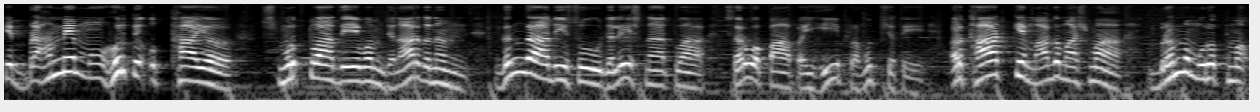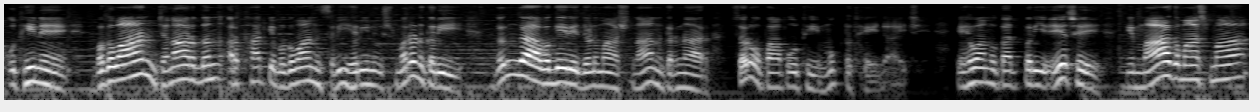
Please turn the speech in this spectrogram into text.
કે બ્રાહ્મે મુહૂર્તે ઉત્થાય, સ્મૃત્વા દેવમ જનાર્દનમ, ગંગાદિસુ જલે સ્નાત્વા સર્વ પાપૈ પ્રમુચ્યતે। અર્થાત કે માઘ માસમાં બ્રહ્મ મુહૂર્તમાં ઉઠીને ભગવાન જનાર્દન, અર્થાત કે ભગવાન શ્રીહરિનું સ્મરણ કરી ગંગા વગેરે જળમાં સ્નાન કરનાર સર્વ પાપોથી મુક્ત થઈ જાય છે। કહેવાનું તાત્પર્ય એ છે કે માઘ માસમાં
